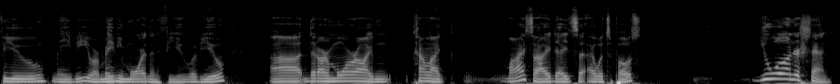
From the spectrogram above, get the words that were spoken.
few, maybe, or maybe more than a few of you uh, that are more on kind of like my side, I, I would suppose, you will understand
